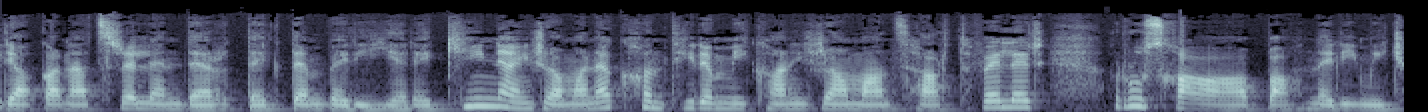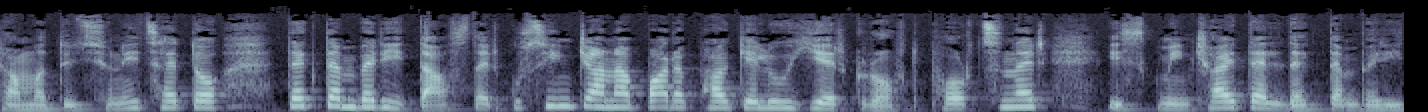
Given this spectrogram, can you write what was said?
իրականացրել են դեռ դեկտեմբերի 3-ին, այն ժամանակ խնդիրը մի քանի ժամ անց հարթվել էր ռուս խաղաղապահների միջամտությունից հետո դեկտեմբերի 12-ին ճանապարհը փակելու երկրորդ փորձն էր, իսկ մինչ այդ էլ դեկտեմբերի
